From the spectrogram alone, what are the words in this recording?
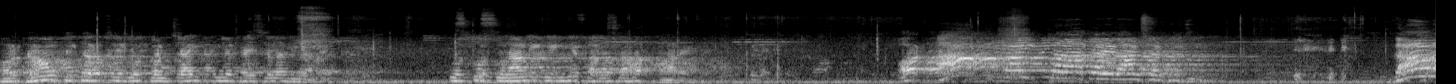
और गाँव की तरफ़ से जो पंचायत ने फैसला लिया है, उसको सुनाने के लिए फला साहब आ रहे हैं। और आप माइक पर आकर ऐलान कर दीजिए। गाँव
